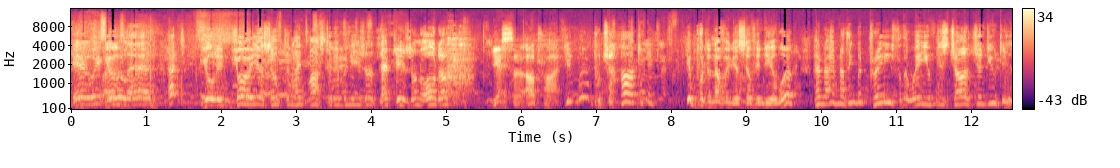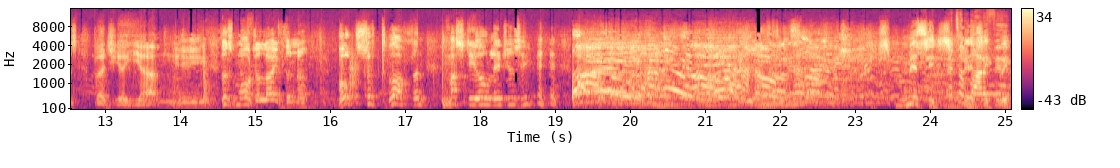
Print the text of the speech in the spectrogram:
Here we go, lad. You'll enjoy yourself tonight, Master Ebenezer. That is an order. Yes, sir, I'll try. Well, put your heart in it. You put enough of yourself into your work, and I have nothing but praise for the way you've discharged your duties. But you're young, eh? There's more to life than uh, bolts of cloth and musty old ledgers, eh? Mrs. That's a lot of food.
